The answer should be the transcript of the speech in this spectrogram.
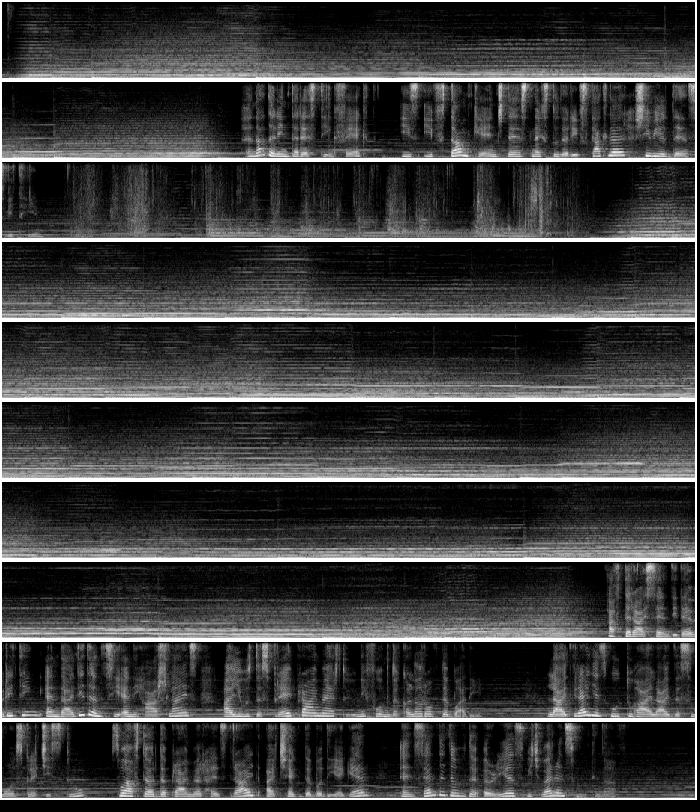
Another interesting fact is if Tahm Kench danced next to the Rift Scuttler, she will dance with him. After I sanded everything and I didn't see any harsh lines, I used a spray primer to uniform the color of the body. Light grey is good to highlight the small scratches too, so after the primer has dried, I checked the body again and sanded off the areas which weren't smooth enough.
